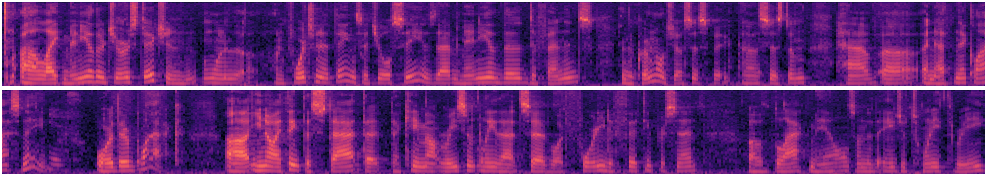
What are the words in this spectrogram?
uh, like many other jurisdictions, one of the unfortunate things that you'll see is that many of the defendants in the criminal justice uh, system have uh, an ethnic last name Yes. or they're black. Uh, you know, I think the stat that, that came out recently that said, what, 40 to 50 percent of black males under the age of 23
